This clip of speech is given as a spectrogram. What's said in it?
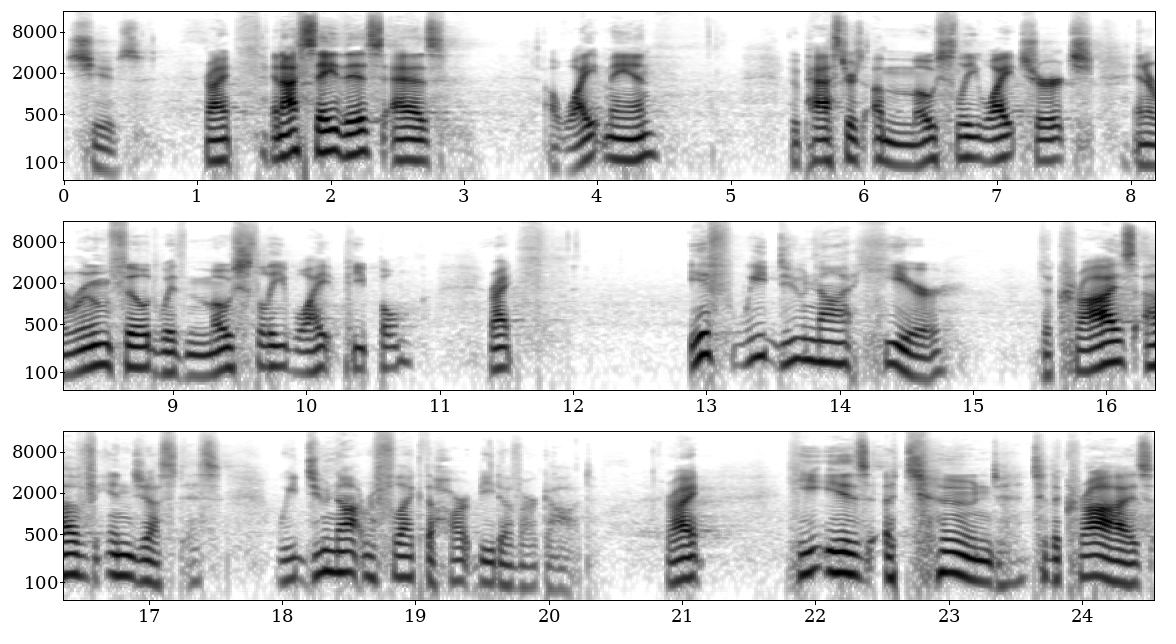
shoes. Right? And I say this as a white man who pastors a mostly white church in a room filled with mostly white people, right? If we do not hear the cries of injustice, we do not reflect the heartbeat of our God, right? He is attuned to the cries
